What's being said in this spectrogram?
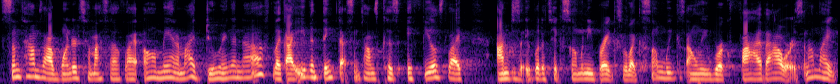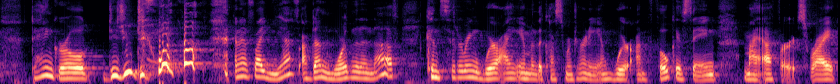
sometimes I wonder to myself like, oh man, am I doing enough? Like I even think that sometimes because it feels like I'm just able to take so many breaks, or like some weeks I only work five hours, and I'm like, dang girl, did you do enough? And it's like, yes, I've done more than enough considering where I am in the customer journey and where I'm focusing my efforts, right?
